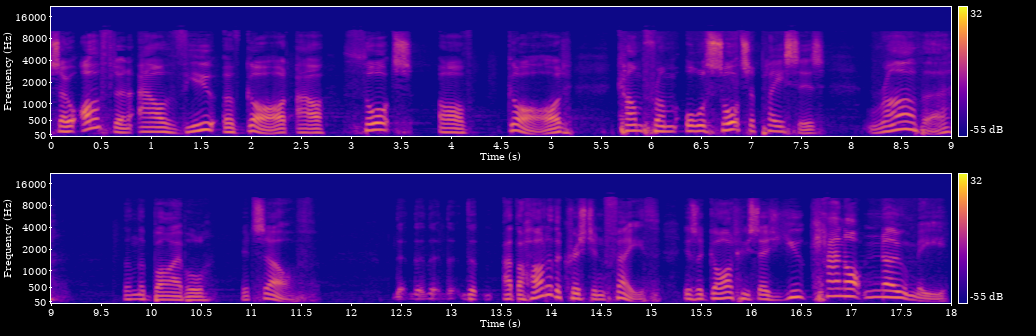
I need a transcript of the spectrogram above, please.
so often, our view of God, our thoughts of God, come from all sorts of places rather than the Bible itself. The, the, at the heart of the Christian faith is a God who says, You cannot know me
